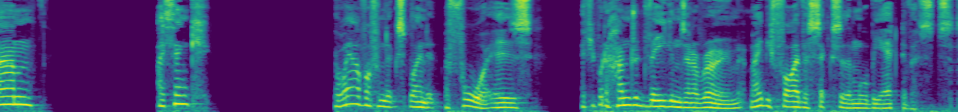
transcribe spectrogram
Um, I think the way I've often explained it before is if you put 100 vegans in a room, maybe five or six of them will be activists,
